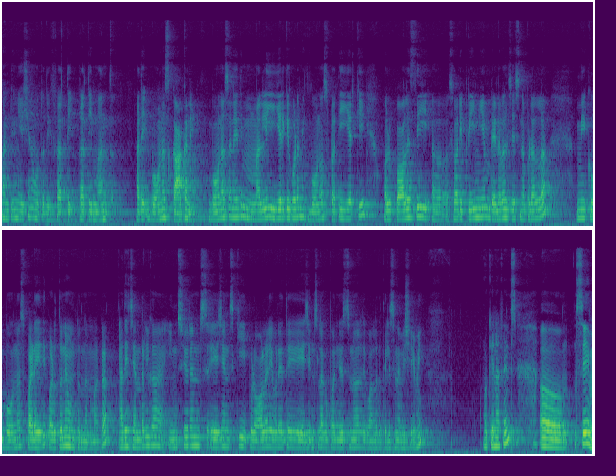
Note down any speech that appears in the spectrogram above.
కంటిన్యూషన్ అవుతుంది ప్రతి ప్రతి మంత్. అదే బోనస్ కాకనే. బోనస్ అనేది మళ్ళీ ఇయర్కి కూడా మీకు బోనస్ ప్రతి ఇయర్కి వాళ్ళు పాలసీ సారీ ప్రీమియం రెన్యువల్ చేసినప్పుడల్లా మీకు బోనస్ పడేది పడుతూనే ఉంటుందన్నమాట. అది జనరల్గా ఇన్సూరెన్స్ ఏజెంట్స్కి ఇప్పుడు ఆల్రెడీ ఎవరైతే ఏజెంట్స్ లాగా పనిచేస్తున్నారో అది వాళ్ళకి తెలిసిన విషయమే. ఓకేనా ఫ్రెండ్స్? సేమ్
